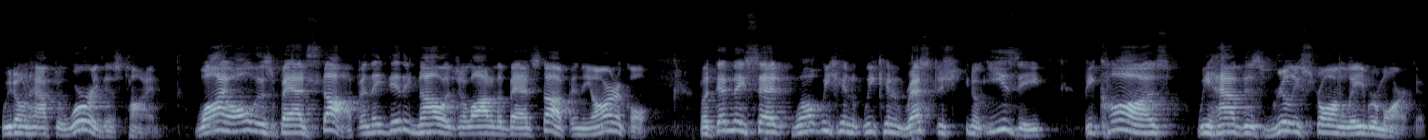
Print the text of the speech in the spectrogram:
we don't have to worry this time. Why all this bad stuff? And they did acknowledge a lot of the bad stuff in the article. But then they said, well, we can we can rest you know easy because we have this really strong labor market.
